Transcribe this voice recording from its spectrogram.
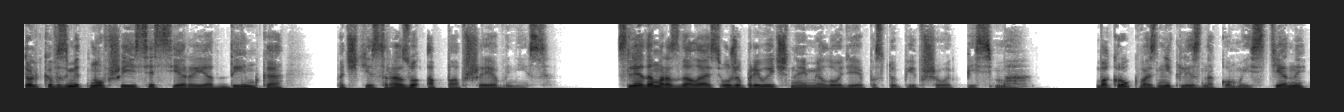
Только взметнувшаяся серая дымка, почти сразу опавшая вниз. Следом раздалась уже привычная мелодия поступившего письма. Вокруг возникли знакомые стены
